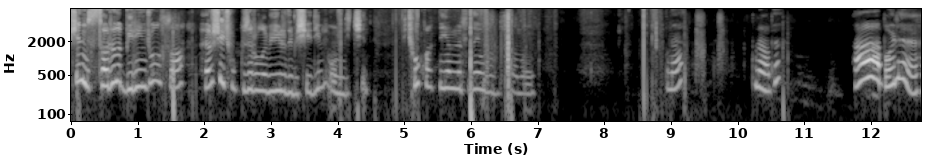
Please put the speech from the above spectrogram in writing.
Bir şey mi? Sarılı birinci olsa her şey çok güzel olabilirdi bir şey değil mi onun için? Çok farklı yerlerde de olurdu şu an oyun. Bu ne? Bu ne abi? Ha böyle.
